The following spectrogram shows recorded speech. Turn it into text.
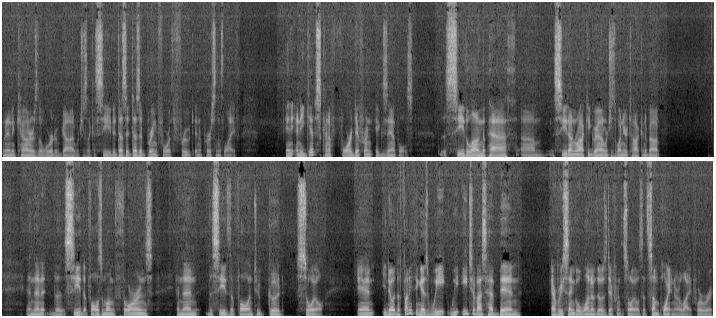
when it encounters the Word of God, which is like a seed. It does it does it bring forth fruit in a person's life, and, and he gives kind of four different examples: the seed along the path, um, seed on rocky ground, which is the one you're talking about, and then it, the seed that falls among thorns, and then the seeds that fall into good soil. And you know the funny thing is, we we each of us have been every single one of those different soils at some point in our life where we're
